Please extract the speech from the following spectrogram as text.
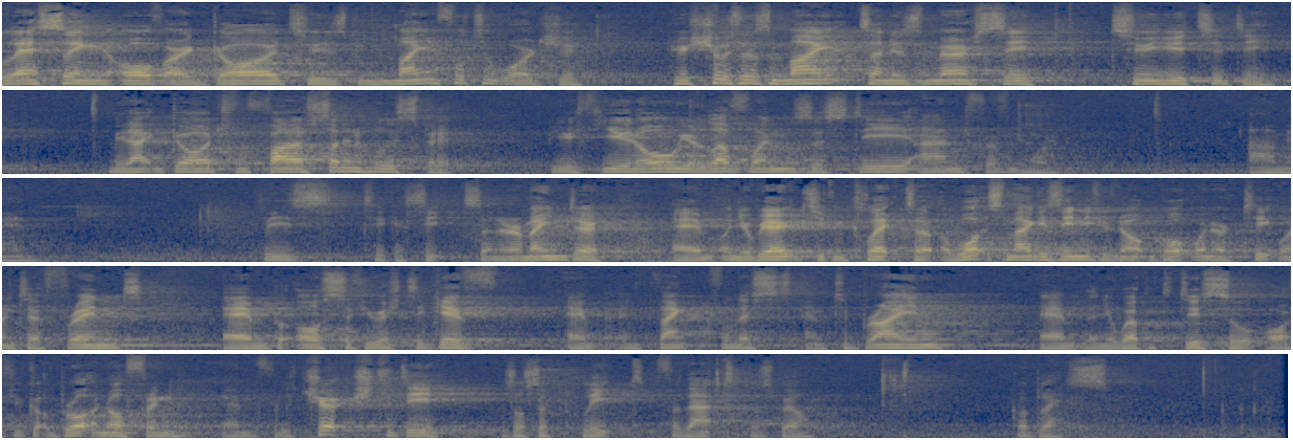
Blessing of our God, who has been mindful towards you, who shows his might and his mercy to you today, may that God from Father, Son, and Holy Spirit be with you and all your loved ones this day and forevermore. Amen. Please take a seat. And a reminder um, on your way out, you can collect a, a WOTS magazine if you've not got one, or take one to a friend. Um, but also, if you wish to give um, in thankfulness um, to Brian, um, then you're welcome to do so. Or if you've got brought an offering um, for the church today, there's also a plate for that as well. God bless.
